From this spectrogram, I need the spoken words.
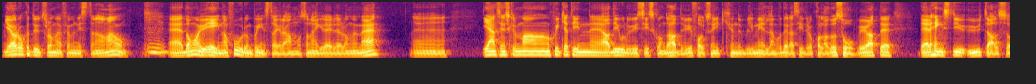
jag har råkat ut för de här feministerna en annan gång. Eh, de har ju egna forum på Instagram och såna här grejer där de är med. Eh, egentligen skulle man skickat in, eh, ja det gjorde vi sist gång, då hade vi folk som gick, kunde bli medlem på deras sidor och kolla. Då såg vi ju att det, där hängs det ju ut alltså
